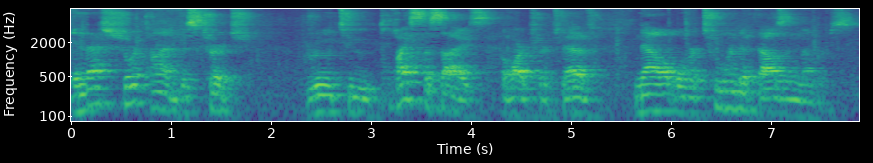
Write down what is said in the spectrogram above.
In that short time, this church grew to twice the size of our church. They have now over 200,000 members.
